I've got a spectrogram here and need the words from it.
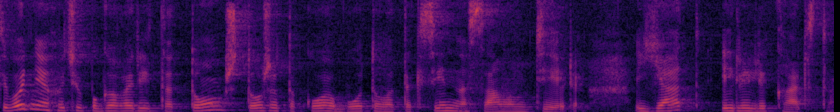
Сегодня я хочу поговорить о том, что же такое ботулотоксин на самом деле, яд или лекарство.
